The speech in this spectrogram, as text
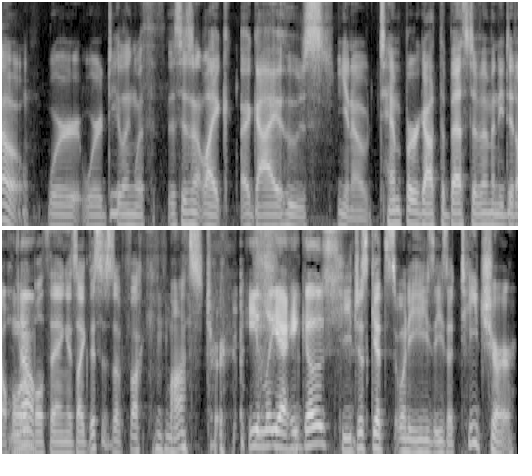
oh, we're we're dealing with this isn't like a guy whose you know temper got the best of him and he did a horrible thing. It's like this is a fucking monster. he, yeah, he goes. he just gets when he, he's he's a teacher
